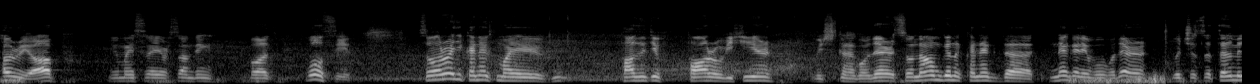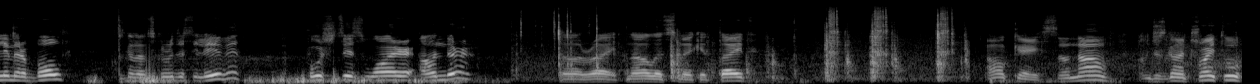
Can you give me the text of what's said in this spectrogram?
hurry up you may say or something but we'll see. So I already connect my positive power over here which is gonna go there. So now I'm gonna connect the negative over there which is a 10 millimeter bolt just gonna unscrew this a little bit. Push this wire under. All right now let's make it tight. Okay so now I'm just gonna try to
